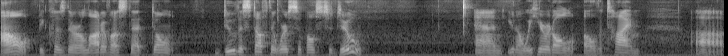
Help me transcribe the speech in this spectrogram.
out because there are a lot of us that don't do the stuff that we're supposed to do. And you know, we hear it all all the time. Uh,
